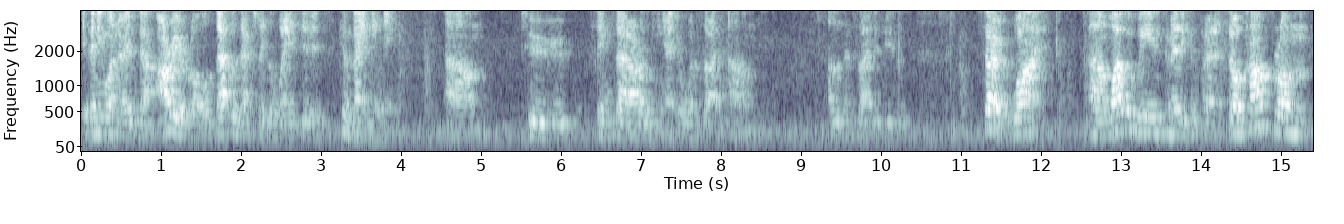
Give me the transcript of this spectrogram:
if anyone knows about ARIA roles, that was actually the way to convey meaning. Um, to things that are looking at your website um, other than sighted users. So why? Um, why would we use semantic components? So apart from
